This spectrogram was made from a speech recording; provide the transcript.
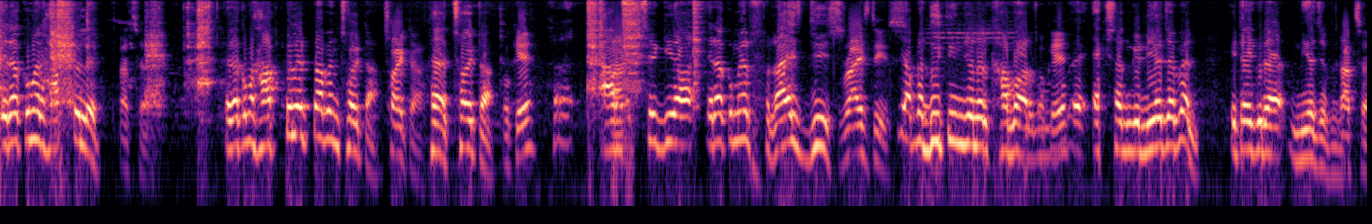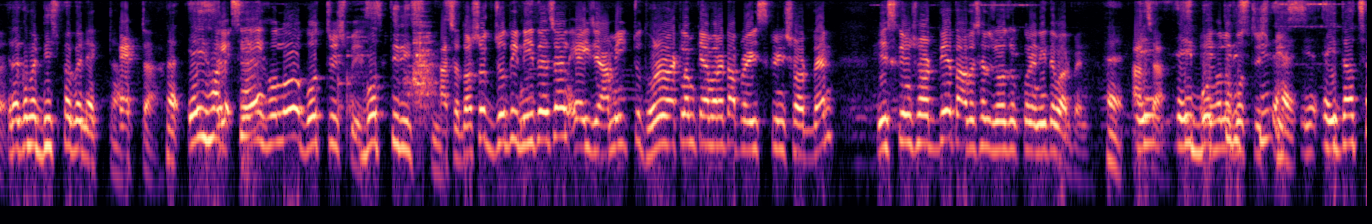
এরকমের হাফ প্লেট। আচ্ছা। এরকমের হাফ প্লেট পাবেন ছয়টা। ছয়টা। হ্যাঁ ছয়টা। ওকে আর হচ্ছে গিয়া এরকমের রাইস ডিশ রাইস ডিশ আপনার দুই তিন জনের খাবার. একসঙ্গে নিয়ে যাবেন এটাই করে নিয়ে যাবেন। আচ্ছা। এরকমের ডিশ পাবেন একটা। একটা। এই হচ্ছে এই হলো বত্রিশ পিস বত্রিশ পিস আচ্ছা দর্শক যদি নিতে চান এই যে আমি একটু ধরে রাখলাম ক্যামেরাটা আপনার স্ক্রিনশট দেন। স্ক্রিনশট দিয়ে তাদের সাথে যোগাযোগ করে নিতে পারবেন। হ্যাঁ আচ্ছা এই হলো হ্যাঁ এইটা হচ্ছে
